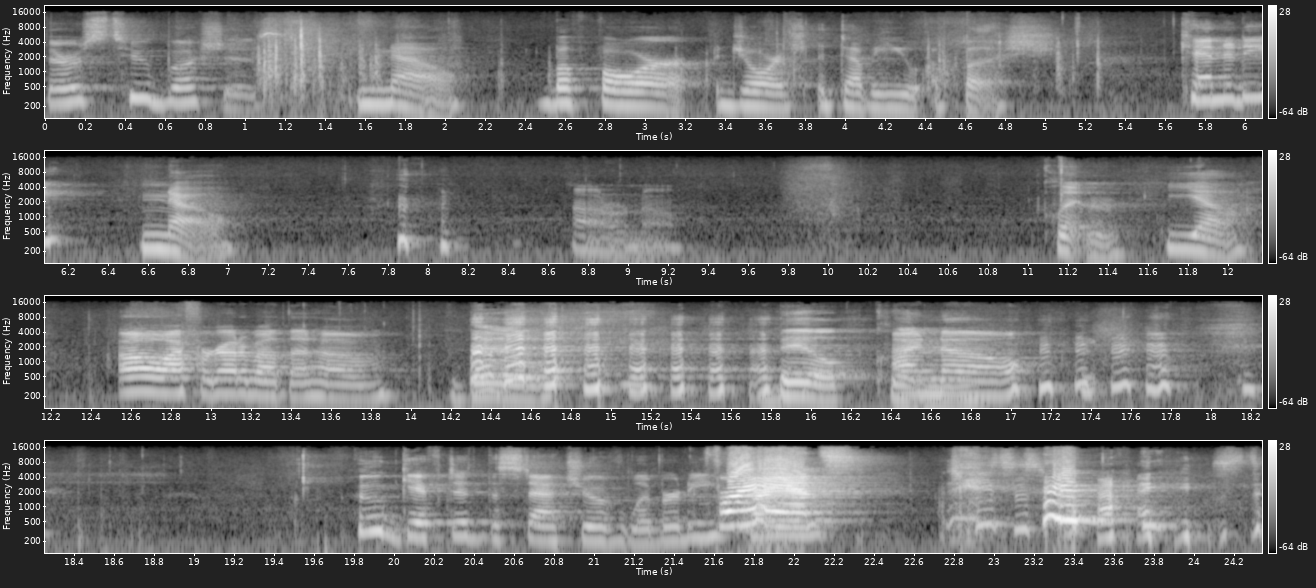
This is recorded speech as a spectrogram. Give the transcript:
There was two Bushes. No. Before George W. Bush. Kennedy? No. I don't know. Clinton. Yeah. Oh, I forgot about that hoe. Bill. Bill Clinton. I know. Who gifted the Statue of Liberty? France! Jesus Christ.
